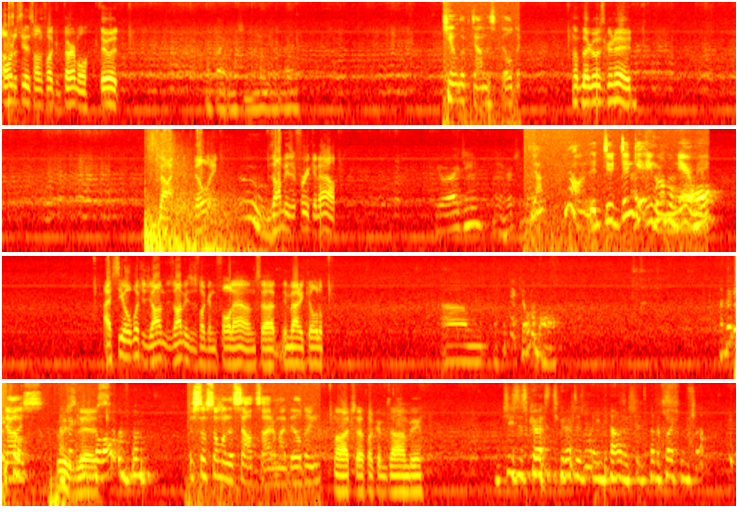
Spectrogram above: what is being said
I want to see this on fucking thermal. Do it. Looks like we should land over there. Can't look down this building. Oh, there goes grenade. Nah, hit the building. Ooh, Zombies are freaking out. you alright, Gene? I didn't hurt you. right? No, no, the dude didn't get anywhere drove them near me. I see a whole bunch of zombies just fucking fall down, so they might have killed them. Um, I think I killed them all. I think I No, killed. Who I is think this? killed all of them. there's still someone on the south side of my building. Oh, that's a fucking zombie. Jesus Christ, dude! I just laid down and shit ton of fucking zombies.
